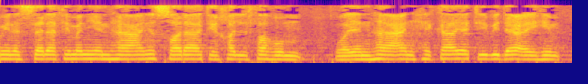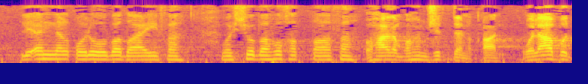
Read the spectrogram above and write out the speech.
من السلف من ينهى عن الصلاة خلفهم وينهى عن حكاية بدعهم لأن القلوب ضعيفة والشبه خطافة. وهذا مهم جدا قال ولا بد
